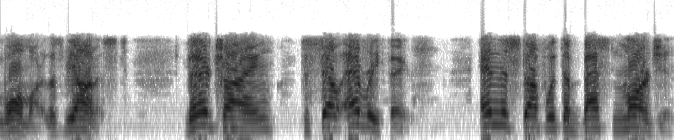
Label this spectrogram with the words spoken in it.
Walmart, let's be honest. They're trying to sell everything and the stuff with the best margins.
